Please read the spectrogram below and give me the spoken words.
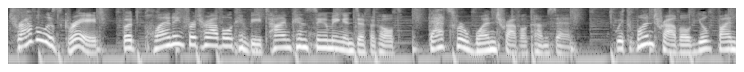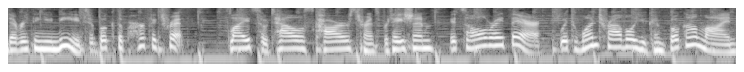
Travel is great, but planning for travel can be time consuming and difficult. That's where One Travel comes in. With One Travel, you'll find everything you need to book the perfect trip. Flights, hotels, cars, transportation, it's all right there. With One Travel, you can book online,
